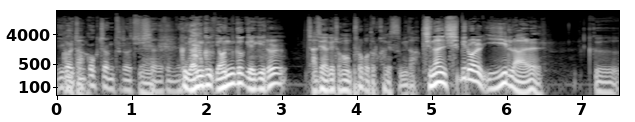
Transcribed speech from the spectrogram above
네, 이거 좀. 꼭 좀 들어주셔야 됩니다. 그 연극 연극 얘기를 자세하게 좀 한번 풀어보도록 하겠습니다. 지난 11월 2일 날 그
